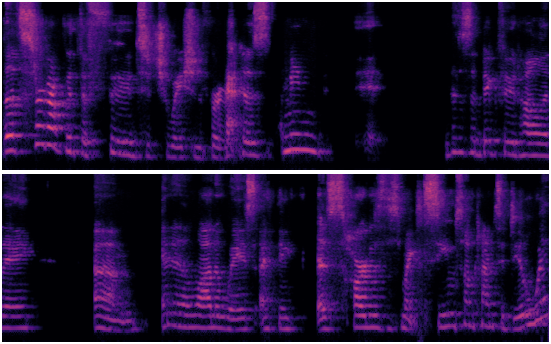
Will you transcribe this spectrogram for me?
let's start off with the food situation first, because I mean, it- this is a big food holiday. Um, and in a lot of ways, I think as hard as this might seem sometimes to deal with,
